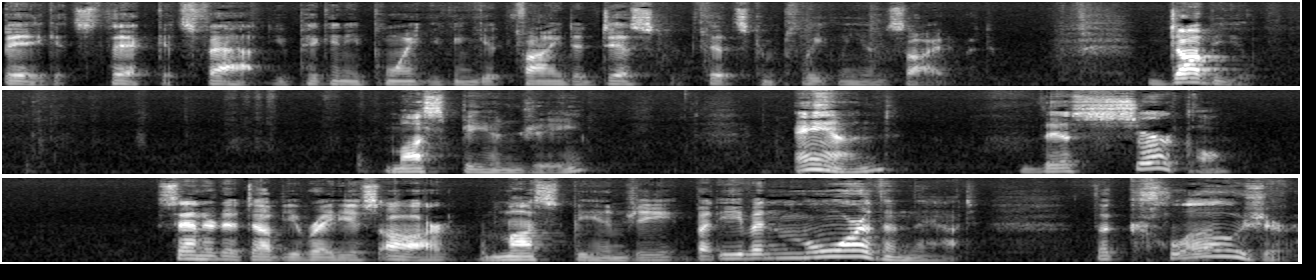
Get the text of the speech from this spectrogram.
big, it's thick, it's fat. You pick any point, you can get find a disc that fits completely inside of it. W must be in G, and this circle centered at W radius R must be in G, but even more than that, the closure,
